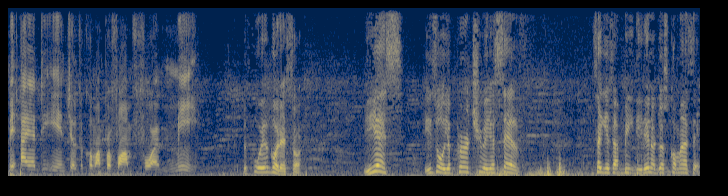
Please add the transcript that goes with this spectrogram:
Me hire the angel to come and perform for me. Before you go there, sir. Yes, it's how you portray yourself. Say it's a big deal. They don't just come and say,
